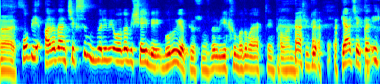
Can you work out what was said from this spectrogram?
Evet. O bir aradan çıksın böyle bir o da bir şey bir gurur yapıyorsunuz. Böyle bir yıkılmadım ayaktayım falan diye. Çünkü gerçekten ilk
